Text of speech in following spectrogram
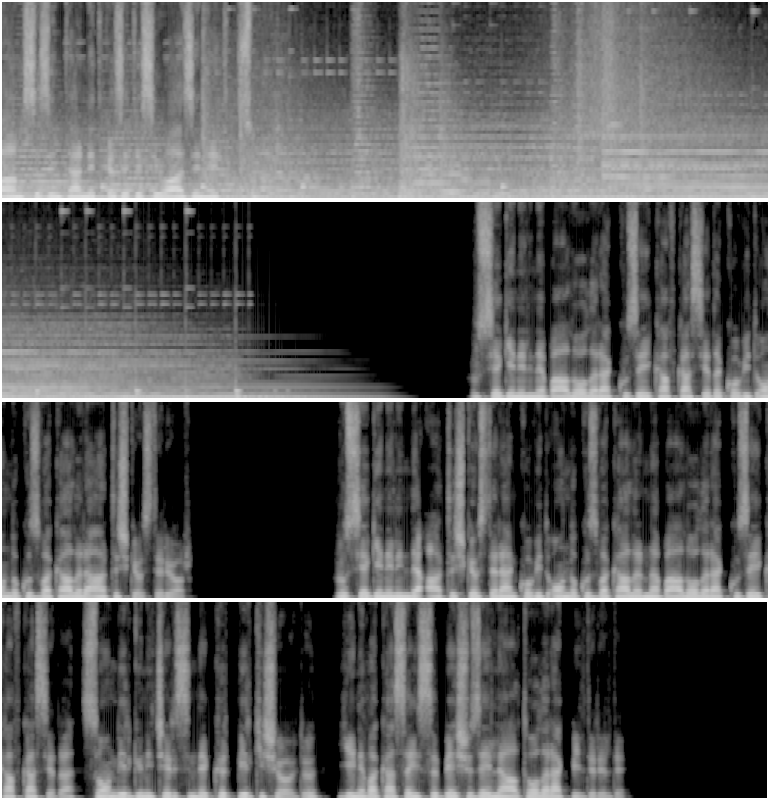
Bağımsız internet gazetesi Oaze.net sunar. Rusya geneline bağlı olarak Kuzey Kafkasya'da COVID-19 vakaları artış gösteriyor. Rusya genelinde artış gösteren COVID-19 vakalarına bağlı olarak Kuzey Kafkasya'da son bir gün içerisinde 41 kişi öldü, yeni vaka sayısı 556 olarak bildirildi.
